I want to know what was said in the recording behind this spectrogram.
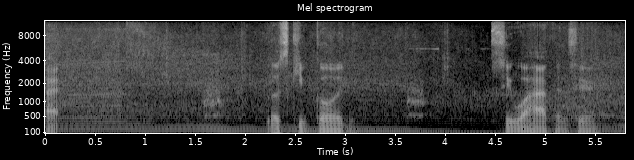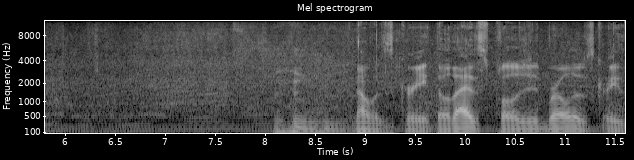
Alright. Let's keep going. See what happens here. that was great though. That explosion, bro, that was crazy.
